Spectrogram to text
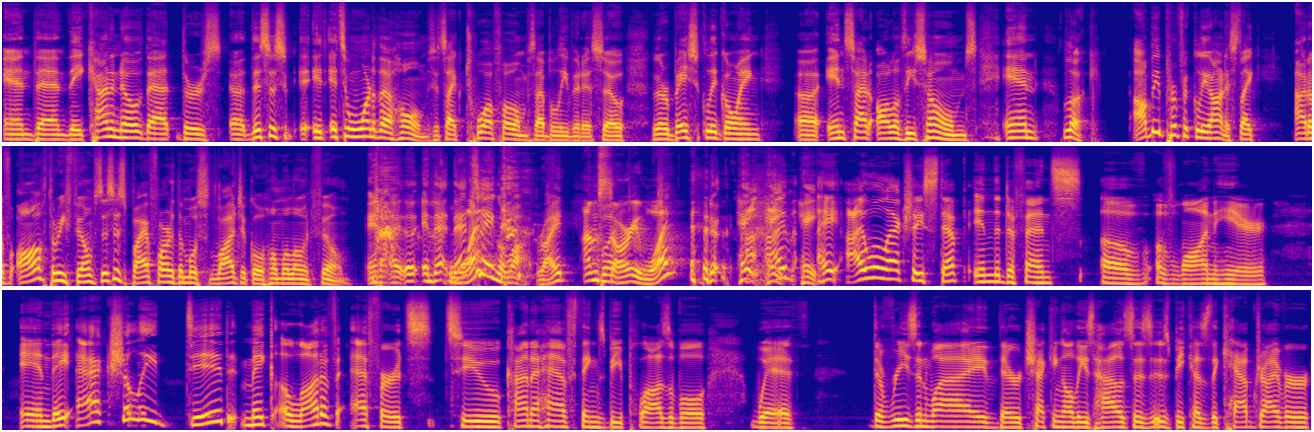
And then they kind of know that there's, uh, this is, it, it's in one of the homes. It's like 12 homes, I believe it is. So they're basically going uh, inside all of these homes. And look, I'll be perfectly honest. Like, out of all three films, this is by far the most logical Home Alone film, and I, uh, and that that's saying a lot, right? I'm sorry, what? Hey, hey, I'm, hey, hey, I will actually step in the defense of of Juan here, and they actually did make a lot of efforts to kind of have things be plausible with the reason why they're checking all these houses is because the cab driver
